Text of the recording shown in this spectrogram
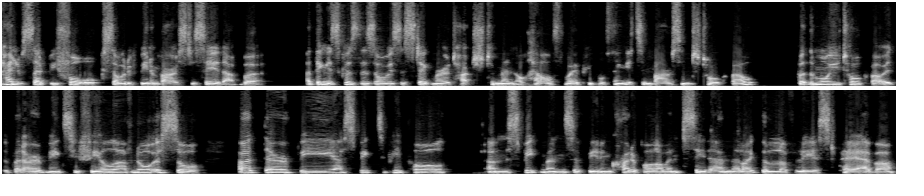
kind of said before because I would have been embarrassed to say that. But I think it's because there's always a stigma attached to mental health where people think it's embarrassing to talk about. But the more you talk about it, the better it makes you feel, I've noticed. So I had therapy, I speak to people. Um, the Speakmans have been incredible. I went to see them. They're like the loveliest pair ever.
